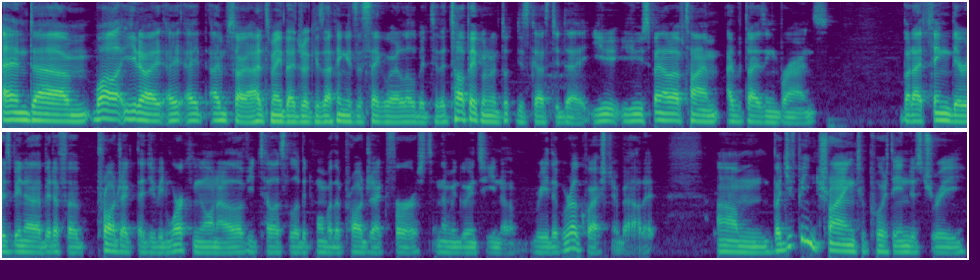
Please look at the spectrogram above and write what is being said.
and um, well, you know, I, I, am sorry, I had to make that joke because I think it's a segue a little bit to the topic we're going to discuss today. You you spend a lot of time advertising brands, but I think there has been a bit of a project that you've been working on. I'd love you tell us a little bit more about the project first, and then we're going to you know read the real question about it. Um, but you've been trying to push the industry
